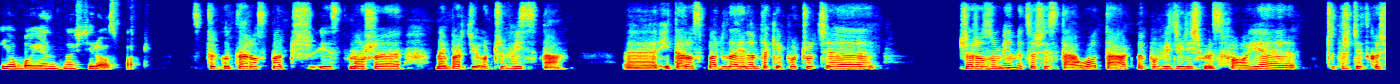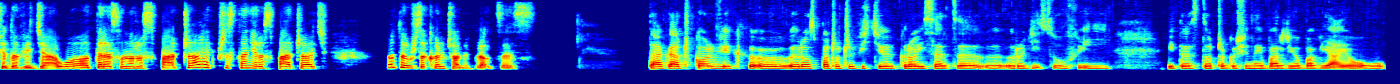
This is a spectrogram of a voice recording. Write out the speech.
i obojętność, i rozpacz. Z czego ta rozpacz jest może najbardziej oczywista. E, I ta rozpacz daje nam takie poczucie, że rozumiemy, co się stało, tak, my powiedzieliśmy swoje, czy też dziecko się dowiedziało, teraz ono rozpacza. Jak przestanie rozpaczać, no to już zakończony proces. Tak, aczkolwiek e, rozpacz oczywiście kroi serce e, rodziców i, i to jest to, czego się najbardziej obawiają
